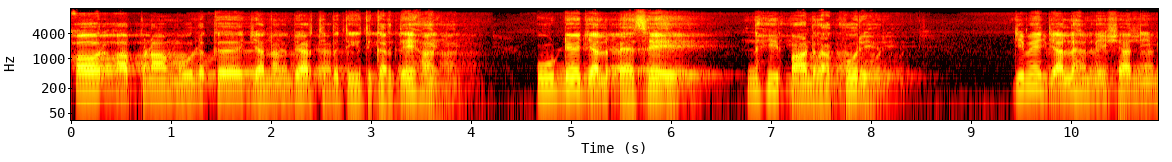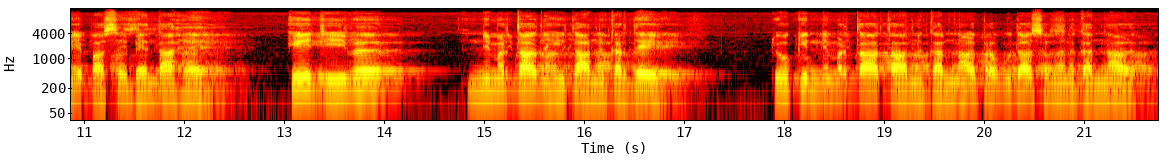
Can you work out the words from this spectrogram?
ਔਰ ਆਪਣਾ ਮੂਲਕ ਜਨਮ ਵਿਅਰਥ ਬਤੀਤ ਕਰਦੇ ਹਨ। ਊਡੇ ਜਲ ਪੈਸੇ ਨਹੀਂ ਪਾਂਡ ਰੱਖੋ ਰੇ। ਜਿਵੇਂ ਜਲ ਹਮੇਸ਼ਾ ਨੀਵੇਂ ਪਾਸੇ ਬਹਿੰਦਾ ਹੈ, ਇਹ ਜੀਵ ਨਿਮਰਤਾ ਨਹੀਂ ਧਾਰਨ ਕਰਦੇ, ਕਿਉਂਕਿ ਨਿਮਰਤਾ ਧਾਰਨ ਕਰਨ ਨਾਲ, ਪ੍ਰਭੂ ਦਾ ਸਿਮਰਨ ਕਰਨ ਨਾਲ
